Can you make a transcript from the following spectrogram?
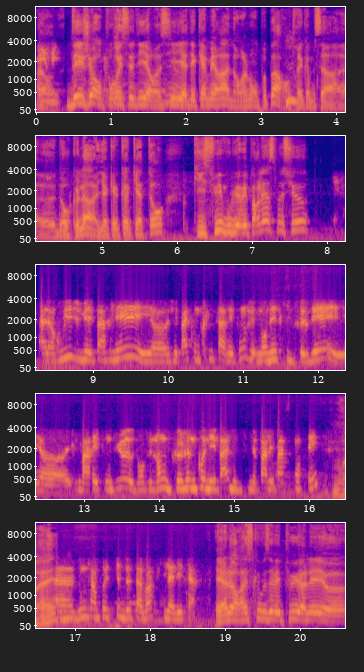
Alors, Eh oui. déjà, on pourrait se dire, euh, s'il y a des caméras, normalement, on peut pas rentrer comme ça. Euh, donc là, il y a quelqu'un qui attend, qui suit. Vous lui avez parlé à ce monsieur? Alors oui, je lui ai parlé et euh, j'ai pas compris sa réponse. J'ai demandé ce qu'il faisait et euh, il m'a répondu dans une langue que je ne connais pas, donc il ne parlait pas français. Ouais. Euh, donc impossible de savoir ce qu'il allait faire. Et alors, est-ce que vous avez pu aller, euh,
